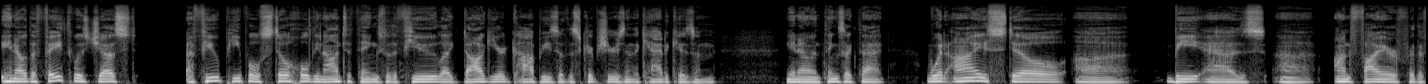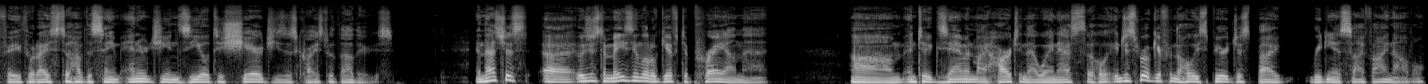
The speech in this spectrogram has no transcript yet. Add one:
you know, the faith was just a few people still holding on to things with a few like dog eared copies of the scriptures and the catechism, you know, and things like that, would I still uh, be as uh, on fire for the faith? Would I still have the same energy and zeal to share Jesus Christ with others? And that's just, uh, it was just an amazing little gift to pray on that um, and to examine my heart in that way and ask the Holy, and just real gift from the Holy Spirit just by reading a sci fi novel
